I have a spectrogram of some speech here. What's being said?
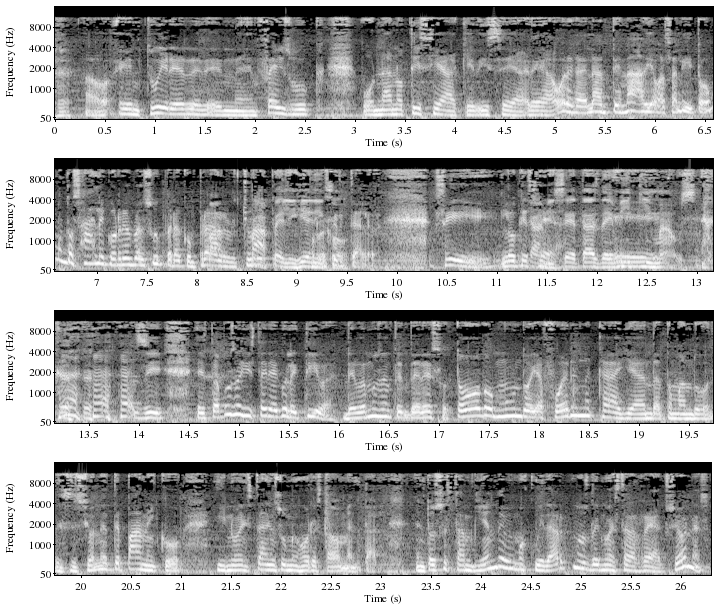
ah, en Twitter, en, en Facebook, una noticia que dice de ahora en adelante nadie va a salir, todo el mundo sale corriendo al súper a comprar pa papel higiénico. Sí, lo que sea. Camisetas de Mickey eh, Mouse. sí, estamos en histeria colectiva. Debemos entender eso. Todo mundo allá afuera en la calle anda tomando decisiones de pánico y no está en su mejor estado mental. Entonces también debemos cuidarnos de nuestras reacciones.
